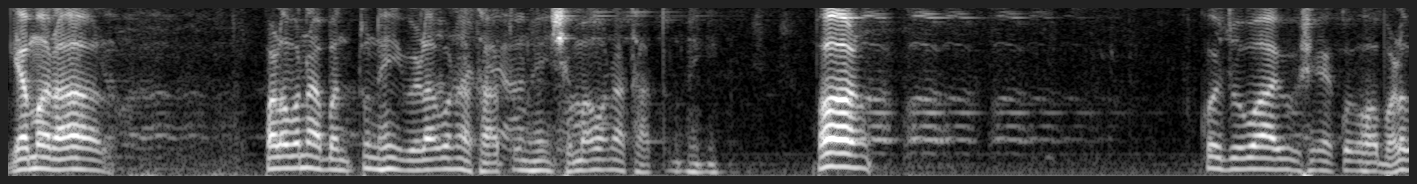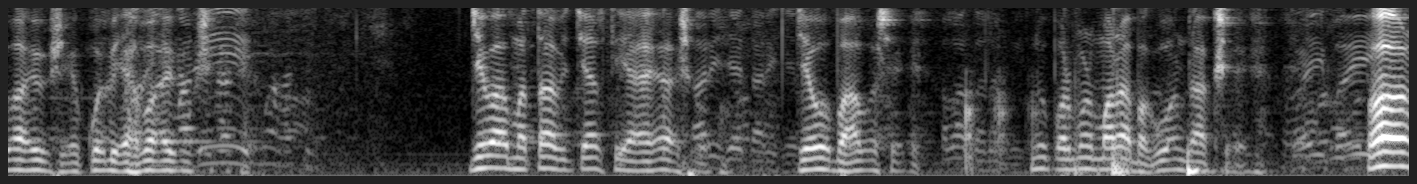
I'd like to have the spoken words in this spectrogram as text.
ગેમરાલ બનતું નહીં, વેળાવાના થતું નહીં, ક્ષમાવાના થતું નહીં. પણ કોઈ જોવા આવ્યું છે, કોઈ હોભળવા આવ્યું છે, કોઈ બેહવા આવ્યું છે. જેવા મતા વિચારથી આવ્યા છો, જેવો ભાવ હશે. એનું પરમણ મારા ભગવાન રાખશે. પણ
